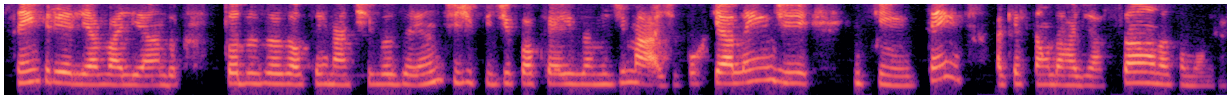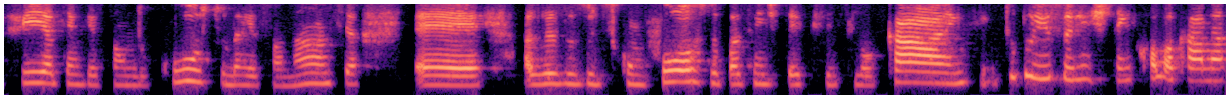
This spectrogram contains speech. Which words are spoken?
sempre ele avaliando todas as alternativas antes de pedir qualquer exame de imagem, porque além de, enfim, tem a questão da radiação, da tomografia, tem a questão do custo da ressonância, é, às vezes o desconforto do paciente ter que se deslocar, enfim, tudo isso a gente tem que colocar na,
